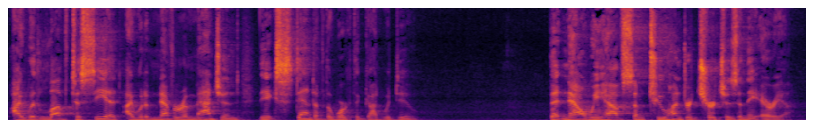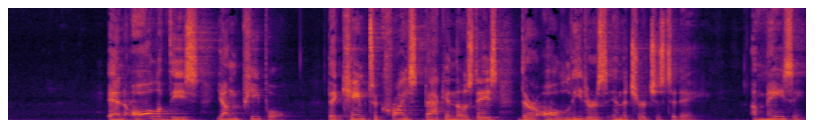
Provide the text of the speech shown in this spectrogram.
I would love to see it, I would have never imagined the extent of the work that God would do. That now we have some 200 churches in the area. And all of these young people that came to Christ back in those days, they're all leaders in the churches today. Amazing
